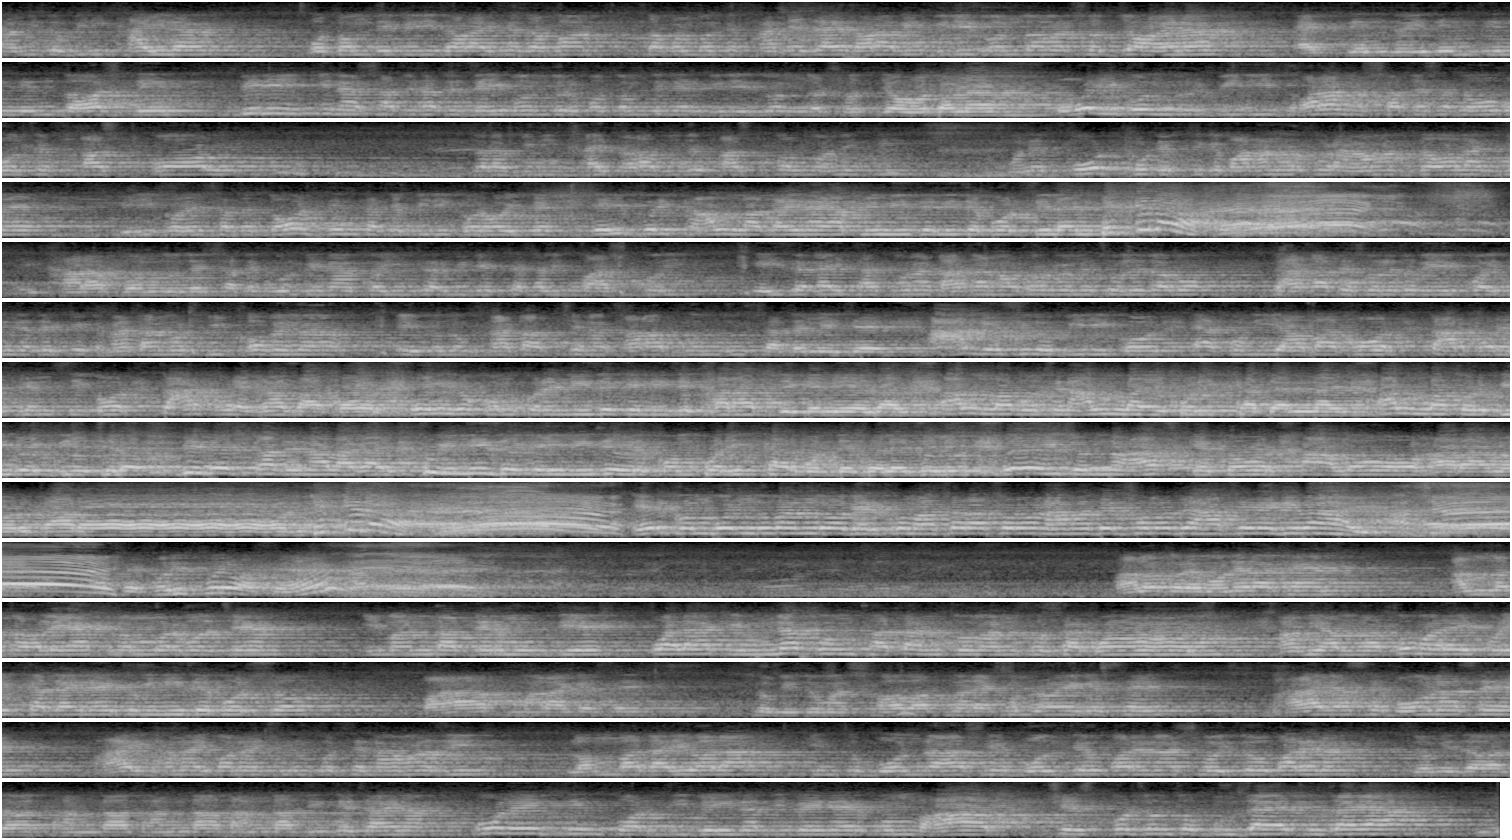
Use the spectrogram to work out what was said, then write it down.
আমি তো বিড়ি খাই না। প্রথম যখন, তখন ফাটে যায়, ধরাবি আমার সহ্য হয় না। একদিন, দুই দিন, তিন দিন, দশ দিন, বিড়ি কেনার সাথে সাথে যেই বন্ধুর প্রথম দিনের সহ্য হতো না। ওই বন্ধুর বিড়ি ধরানোর সাথে সাথে ও বলছে ফার্স্ট কল যারা বিড়ি খায়, তারা বুঝে ফার্স্ট কল মানে কি? মানে তোর ঠোঁটের থেকে বানানোর পরে আমার দেওয়া লাগবে। বিড়ি করের সাথে দশ দিন তাকে বিড়ি করে হয়েছে এই পরীক্ষা আল্লাহ দেয় নাই আপনি নিজে নিজে পড়ছিলেন ঠিক কিনা? এই খারাপ বন্ধুদের সাথে ঘুরবি না ইন্টারমিডিয়েটটা খালি পাস করি। এই জায়গায় থাকব না, ঢাকা নটরডেমে চলে যাব। ঢাকাতে চলে যাব, এই কয়দিন এদেরকে ঘাটানো ঠিক হবে না। এই জন্য ঘাটাচ্ছে না, খারাপ বন্ধুর সাথে মিশে আগে ছিল বিড়ি কর এখন ইয়াবা কর তারপরে ফেন্সি কর তারপরে গাঁজা কর এইরকম করে নিজেকে নিজে খারাপ দিকে নিয়ে যায়। আল্লাহ বলছেন, আল্লাহ এই পরীক্ষা দেন নাই। আল্লাহ তোর বিবেক দিয়েছিল। বিবেক কাজে না লাগায়, তুই নিজেকেই নিজে এরকম পরীক্ষার মধ্যে ফেলেছিলি। এই জন্য আজকে তোর আলো হারানোর কারণ ঠিক কি না এরকম বন্ধু বান্ধব এরকম আচার আচরণ আমাদের সমাজে আছে নাকি ভাই? আছে। আছে, ফরিদপুরেও আছে হ্যাঁ? ভালো করে মনে রাখেন আল্লাহ তাহলে এক নম্বর বলছেন ইমানদারদের মুখ দিয়ে আমি আল্লাহ তোমার এই পরীক্ষা দেয় নাই তুমি নিজে পড়ছো। বাপ মারা গেছে জমি জমা সব আপনার এখন রয়ে গেছে। ভাই আছে বোন আছে ভাই খানাই বানাই শুরু করছে নামাজি। লম্বা দাড়িওয়ালা কিন্তু বোনরা আসে বলতেও পারে না সইতেও পারে না। জমি দেওয়া দেওয়া ঠান্ডা ঠান্ডা ঠান্ডা দিতে চায় না। অনেক দিন পর দিবেই না দিবেই না, এরকম ভাব। শেষ পর্যন্ত বুঝায় টুজায়া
